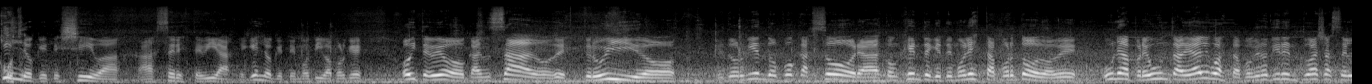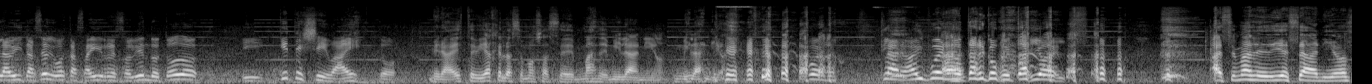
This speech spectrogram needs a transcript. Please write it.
¿Qué es lo que te lleva a hacer este viaje? ¿Qué es lo que te motiva? Porque hoy te veo cansado, destruido, durmiendo pocas horas, con gente que te molesta por todo, de una pregunta de algo hasta porque no tienen toallas en la habitación y vos estás ahí resolviendo todo. ¿Y qué te lleva a esto? Mira, este viaje lo hacemos hace más de mil años. Mil años. Bueno, claro, ahí pueden notar cómo está Joel. hace más de 10 años.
